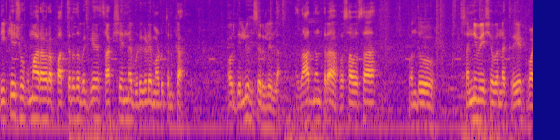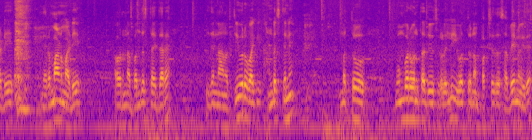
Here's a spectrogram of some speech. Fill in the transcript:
ಡಿ ಕೆ ಶಿವಕುಮಾರ್ ಅವರ ಪಾತ್ರದ ಬಗ್ಗೆ ಸಾಕ್ಷಿಯನ್ನು ಬಿಡುಗಡೆ ಮಾಡೋ ತನಕ ಅವ್ರದ್ದೆಲ್ಲೂ ಹೆಸರಿರಲಿಲ್ಲ. ಅದಾದ ನಂತರ ಹೊಸ ಹೊಸ ಒಂದು ಸನ್ನಿವೇಶವನ್ನು ಕ್ರಿಯೇಟ್ ಮಾಡಿ, ನಿರ್ಮಾಣ ಮಾಡಿ ಅವ್ರನ್ನ ಬಂಧಿಸ್ತಾ ಇದ್ದಾರೆ. ಇದನ್ನು ನಾನು ತೀವ್ರವಾಗಿ ಖಂಡಿಸ್ತೀನಿ. ಮತ್ತು ಮುಂಬರುವಂಥ ದಿವಸಗಳಲ್ಲಿ ಇವತ್ತು ನಮ್ಮ ಪಕ್ಷದ ಸಭೆಯೂ ಇದೆ.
